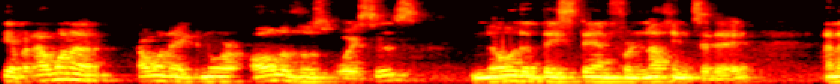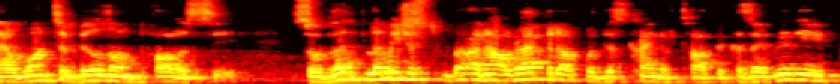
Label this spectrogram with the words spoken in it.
Yeah, but I want to I want to ignore all of those voices, know that they stand for nothing today, and I want to build on policy. So let, let me just and I'll wrap it up with this kind of topic because I really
